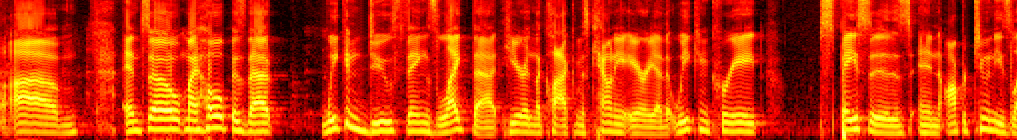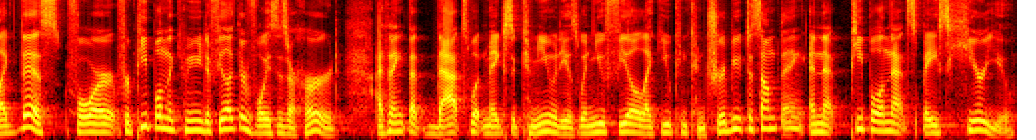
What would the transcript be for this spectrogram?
Um, and so my hope is that we can do things like that here in the Clackamas County area, that we can create spaces and opportunities like this for for people in the community to feel like their voices are heard. I think that that's what makes a community is when you feel like you can contribute to something and that people in that space hear you.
